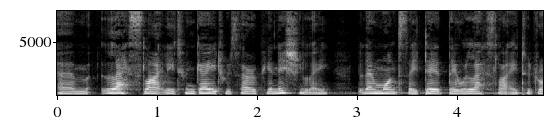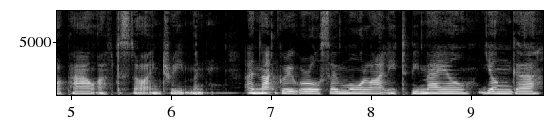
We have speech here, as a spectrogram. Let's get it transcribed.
um, less likely to engage with therapy initially, but then once they did, they were less likely to drop out after starting treatment. And that group were also more likely to be male, younger,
